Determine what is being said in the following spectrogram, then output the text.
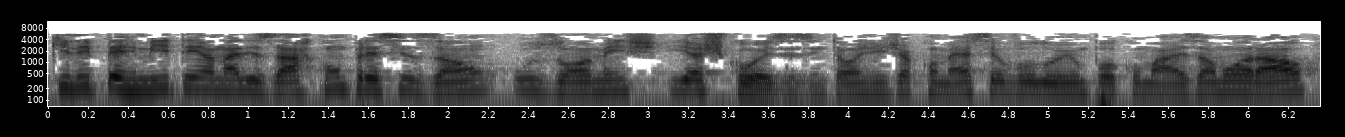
que lhe permitem analisar com precisão os homens e as coisas. Então, a gente já começa a evoluir um pouco mais a moral,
